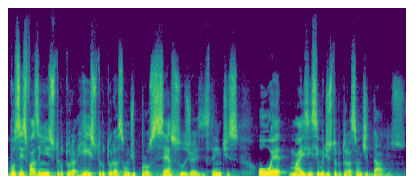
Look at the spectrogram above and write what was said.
Vocês fazem estrutura, reestruturação de processos já existentes ou é mais em cima de estruturação de dados?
